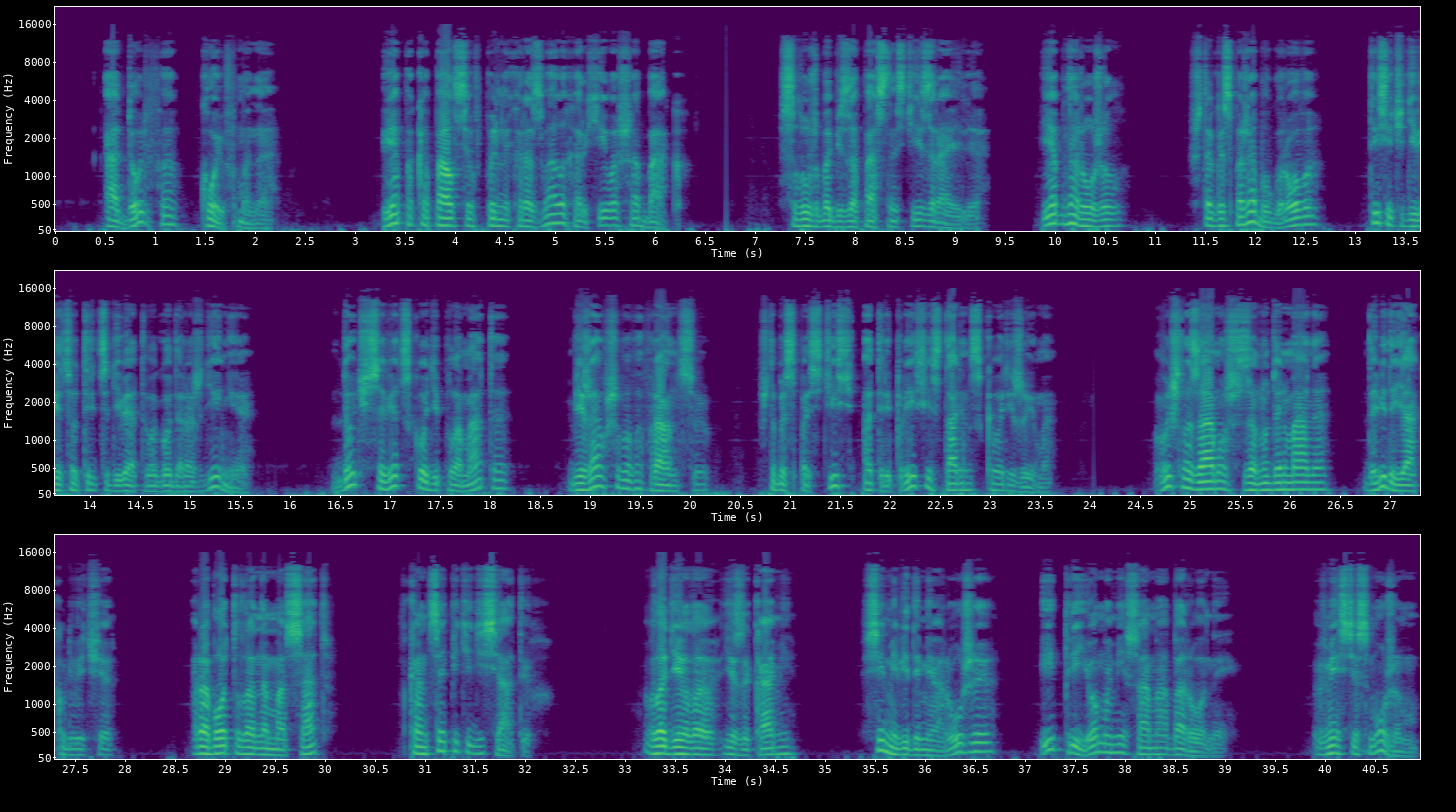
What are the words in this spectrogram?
Адольфа Койфмана. Я покопался в пыльных развалах архива «Шабак», служба безопасности Израиля, и обнаружил, что госпожа Бугрова, 1939 года рождения, дочь советского дипломата, бежавшего во Францию, чтобы спастись от репрессий сталинского режима. Вышла замуж за Нудельмана Давида Яковлевича, работала на Моссад в конце 50-х, владела языками, всеми видами оружия и приемами самообороны. Вместе с мужем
